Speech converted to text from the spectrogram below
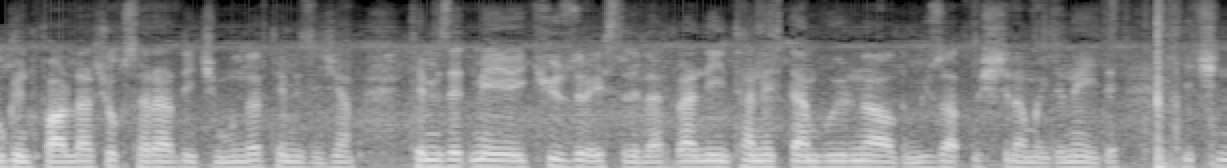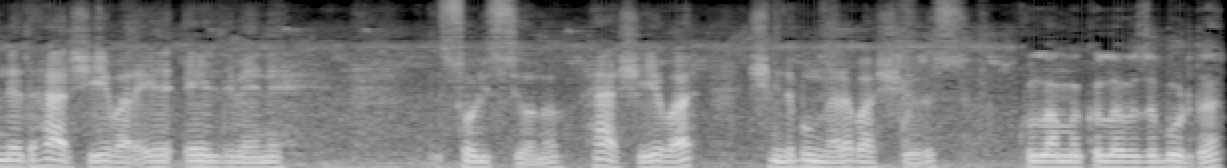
Bugün farlar çok sarardığı için bunları temizleyeceğim. Temizletmeye 200 lira istediler. Ben de internetten bu ürünü aldım. 160 lira mıydı neydi? İçinde de her şeyi var. El- eldiveni, solüsyonu, her şeyi var. Şimdi bunlara başlıyoruz. Kullanma kılavuzu burada.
